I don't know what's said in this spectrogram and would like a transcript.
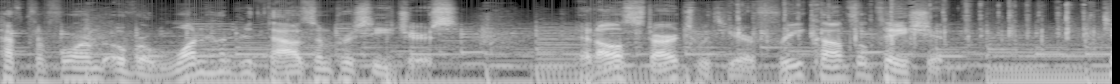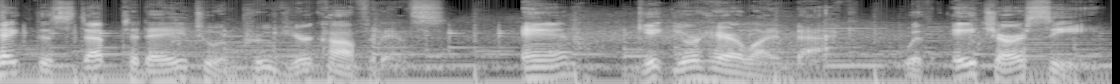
have performed over 100,000 procedures. It all starts with your free consultation. Take this step today to improve your confidence and get your hairline back with HRC.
